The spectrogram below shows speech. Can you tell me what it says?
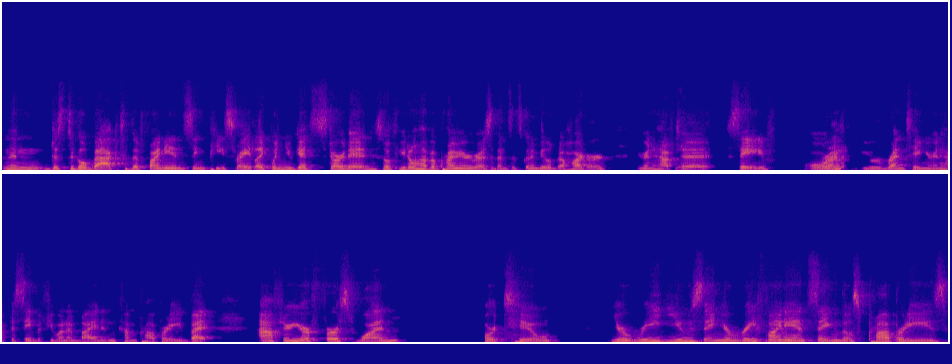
then just to go back to the financing piece, right? Like when you get started, so if you don't have a primary residence, it's going to be a little bit harder. You're going to have to save, or right. if you're renting, you're going to have to save if you want to buy an income property. But after your first one or two, you're reusing, you're refinancing those properties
